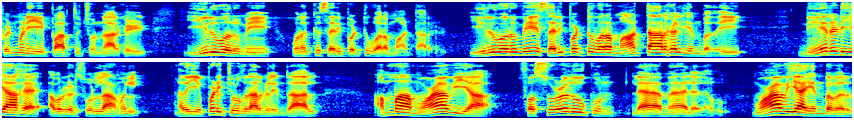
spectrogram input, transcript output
பெண்மணியை பார்த்து சொன்னார்கள் இருவருமே உனக்கு சரிப்பட்டு வரமாட்டார்கள். இருவருமே சரிப்பட்டு வர மாட்டார்கள் என்பதை நேரடியாக அவர்கள் சொல்லாமல் அதை எப்படி சொல்கிறார்கள் என்றால் அம்மா முஆவியா ஃபசுழலூக்குன் ல மேல லஹு. என்பவர்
